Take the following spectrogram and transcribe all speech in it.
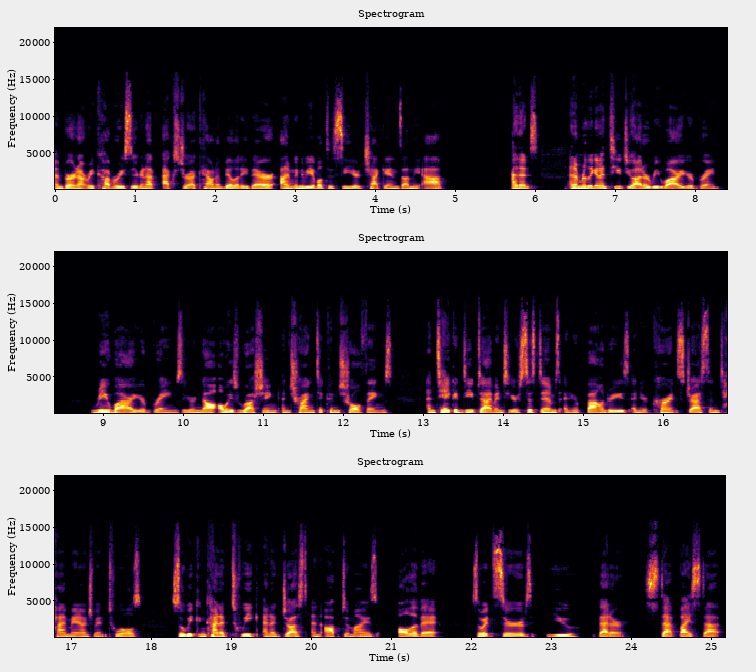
and burnout recovery. So you're going to have extra accountability there. I'm going to be able to see your check-ins on the app. And it's, and I'm really going to teach you how to rewire your brain. Rewire your brain so you're not always rushing and trying to control things and take a deep dive into your systems and your boundaries and your current stress and time management tools so we can kind of tweak and adjust and optimize all of it so it serves you better step by step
